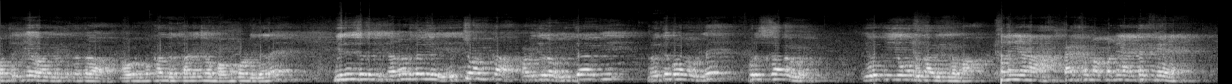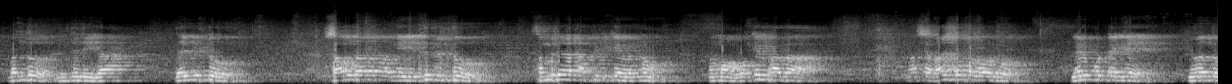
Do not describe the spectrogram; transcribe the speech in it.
ಪತ್ರಿಕೆಯರಾಗಿರ್ತಕ್ಕಂಥ ಅವರ ಮುಖಾಂತರ ಕಾರ್ಯಕ್ರಮ ಹಮ್ಮಿಕೊಂಡಿದ್ದಾರೆ. ಇದೇ ಜೊತೆಗೆ ಕನ್ನಡದಲ್ಲಿ ಹೆಚ್ಚು ಅಂಕ ಪಡೆದಿರೋ ವಿದ್ಯಾರ್ಥಿ ಪ್ರತಿಭಾವಂಗೆ ಪುರಸ್ಕಾರಗಳು. ಇವತ್ತು ಈ ಒಂದು ಕಾರ್ಯಕ್ರಮ. ಕೊನೆಯ ಕಾರ್ಯಕ್ರಮ, ಕೊನೆಯ ಹಂತಕ್ಕೆ ಬಂದು ನಿಂತಿದೆ ಈಗ. ದಯವಿಟ್ಟು ಸಾವಧಾನವಾಗಿ ಎದ್ದು ನಿಂತು ಸಂವಿಧಾನ ಪೀಠಿಕೆಯನ್ನು ನಮ್ಮ ವಕೀಲರಾದ ಮಾಸ್ಟರ್ ರಾಜಗೋಪಾಲ್ ಅವರು ಹೇಳಿಕೊಟ್ಟಾಗೆ ಇವತ್ತು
